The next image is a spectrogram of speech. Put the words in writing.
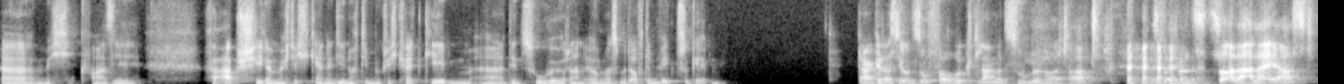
äh, mich quasi verabschiede, möchte ich gerne dir noch die Möglichkeit geben, äh, den Zuhörern irgendwas mit auf den Weg zu geben. Danke, dass ihr uns so verrückt lange zugehört habt. Das mal zu allererst.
